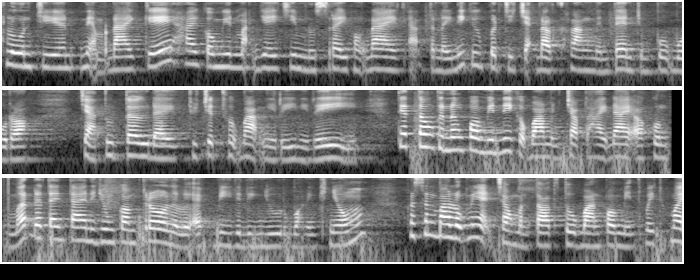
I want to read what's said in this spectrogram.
ខ្លួនជាអ្នកម្ដាយគេហើយក៏មានម៉ាក់យាយជាមនុស្សស្រីផងដែរអត្តន័យនេះគឺពិតជាចាក់ដោតខ្លាំងមែនទែនចំពោះបុរសចាស់ទូទៅដែលជួយចិត្តធ្វើបាបនារីនារីទាក់ទងទៅនឹងព័ត៌មាននេះក៏បានបញ្ចប់ទៅហើយដែរអរគុណមិត្តដែលតែងតែនិយមគ្រប់គ្រងនៅលើ FB Daily News របស់នាងខ្ញុំប្រសិនបើលោកអ្នកចង់បន្តទទួលបានព័ត៌មានថ្មីថ្មី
